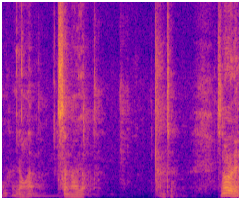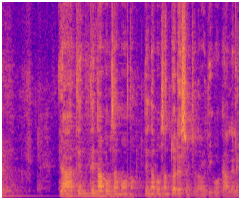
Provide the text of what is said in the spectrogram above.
အဲ့ကောင်က15ယောက်အဲ့ကျွန်တော်တို့လေဒါတင်တင်တာပုံစံမဟုတ်တော့တင်တာပုံစံတွက်တယ်ဆိုရင်ကျွန်တော်တို့ဒီကောကလည်းလေ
